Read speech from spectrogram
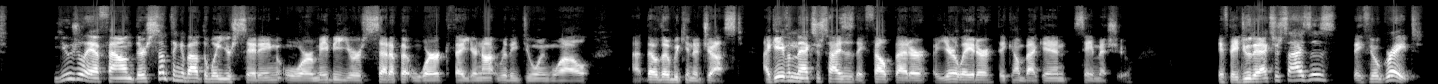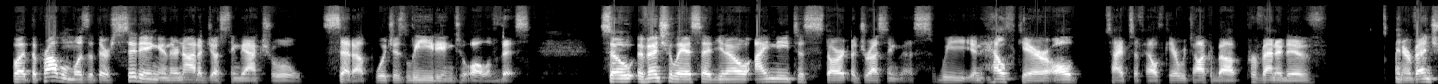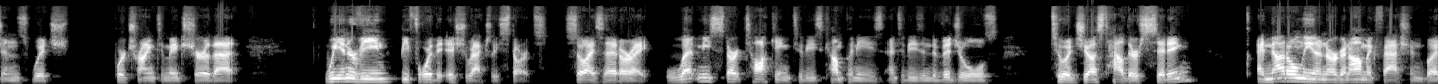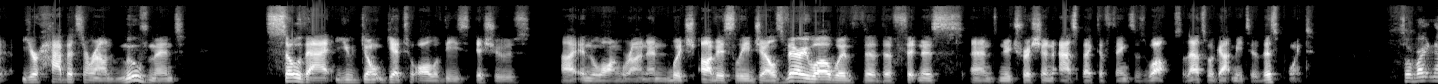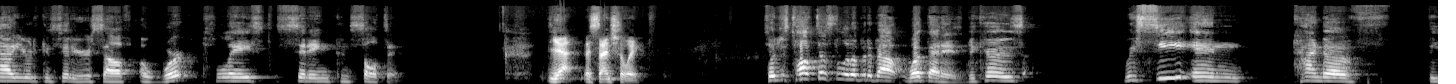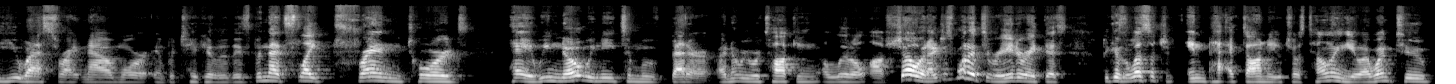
usually I found there's something about the way you're sitting, or maybe you're set up at work that you're not really doing well, uh, that, that we can adjust. I gave them the exercises, they felt better. A year later, they come back in, same issue. If they do the exercises, they feel great. But the problem was that they're sitting and they're not adjusting the actual setup, which is leading to all of this. So eventually I said, you know, I need to start addressing this. We, in healthcare, all types of healthcare, we talk about preventative interventions, which we're trying to make sure that we intervene before the issue actually starts. So I said, all right, let me start talking to these companies and to these individuals to adjust how they're sitting. And not only in an ergonomic fashion, but your habits around movement so that you don't get to all of these issues uh, in the long run, and which obviously gels very well with the, the fitness and nutrition aspect of things as well. So that's what got me to this point. So right now you would consider yourself a workplace sitting consultant. Yeah, essentially. So just talk to us a little bit about what that is because we see in kind of the US right now more in particular there's been that slight trend towards hey, we know we need to move better. I know we were talking a little off show and I just wanted to reiterate this because it left such an impact on me which I was telling you. I went to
